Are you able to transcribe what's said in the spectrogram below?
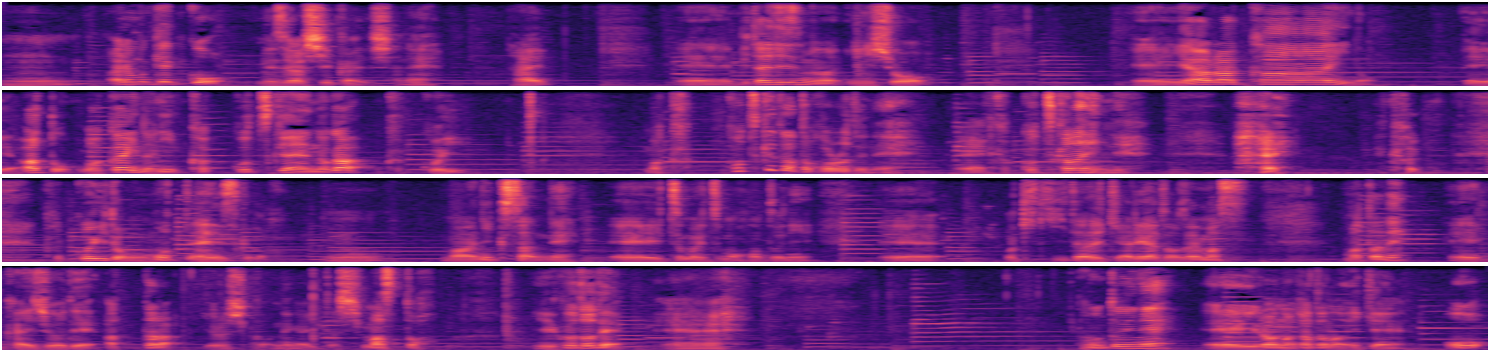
うん。あれも結構珍しい回でしたね。はい、えー、ビタディズムの印象。えー、柔らかいの、えー、あと若いのにかっこつけないのがかっこいい。まあ、かっこつけたところでね、えー、かっこつかないんで、はいか。っこいいとも思ってないですけど、うん。まあ、ニクさんね、えー、いつもいつも本当に、えー、お聞きいただきありがとうございます。またね、えー、会場であったらよろしくお願いいたします。ということで、えー、本当にね、えー、いろんな方の意見を、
